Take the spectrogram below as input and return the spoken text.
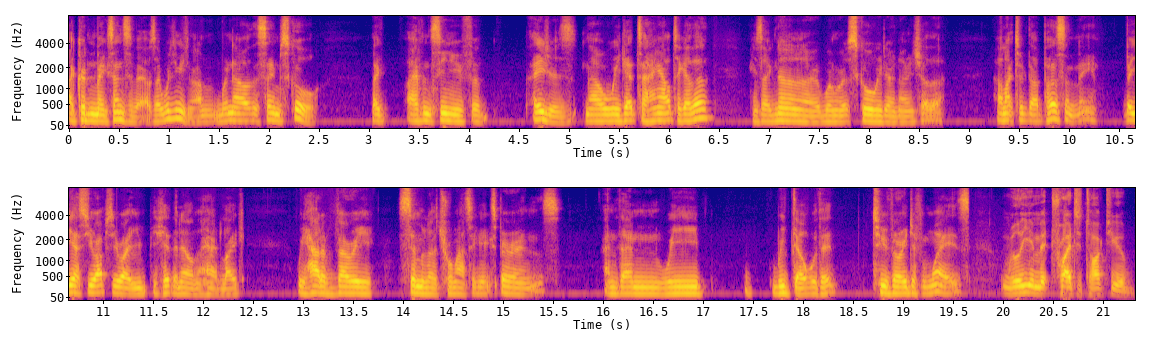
I couldn't make sense of it. I was like, what do you mean? I'm, we're now at the same school. Like, I haven't seen you for ages. Now we get to hang out together. He's like, no, no, no. When we're at school, we don't know each other. And I took that personally. But yes, you're absolutely right. You, you hit the nail on the head. Like, we had a very similar traumatic experience, and then we we dealt with it two very different ways. William tried to talk to you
